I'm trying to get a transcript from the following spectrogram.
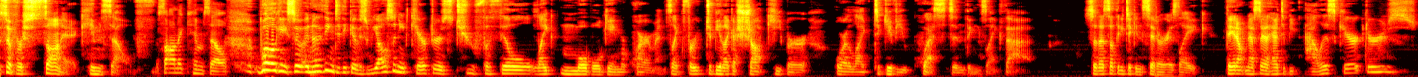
So for Sonic himself, Sonic himself. Well, okay, so another thing to think of is we also need characters to fulfill like mobile game requirements, like for to be like a shopkeeper or like to give you quests and things like that. So that's something to consider is like they don't necessarily have to be Alice characters.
